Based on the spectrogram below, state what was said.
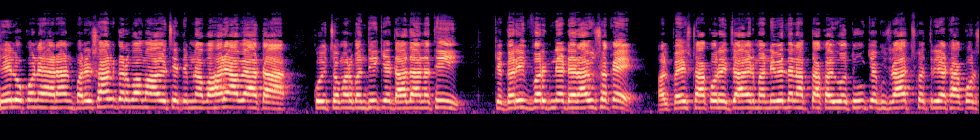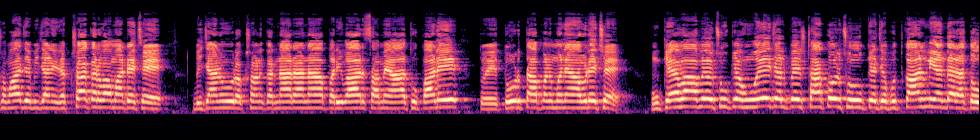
જે લોકોને હેરાન પરેશાન કરવામાં આવે છે તેમના વહારે આવ્યા હતા. કોઈ ચમરબંધી કે દાદા નથી કે ગરીબ વર્ગને ડરાવી શકે. અલ્પેશ ઠાકોરે જાહેરમાં નિવેદન આપતા કહ્યું હતું કે ગુજરાત ક્ષત્રિય ઠાકોર સમાજે બીજાની રક્ષા કરવા માટે છે. બીજાનું રક્ષણ કરનારાના પરિવાર સામે હાથ ઉપાડે, તો એ તોડતા પણ મને આવડે છે. હું કહેવા આવ્યો છું કે હું એ જ અલ્પેશ ઠાકોર છું કે જે ભૂતકાળની અંદર હતો.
